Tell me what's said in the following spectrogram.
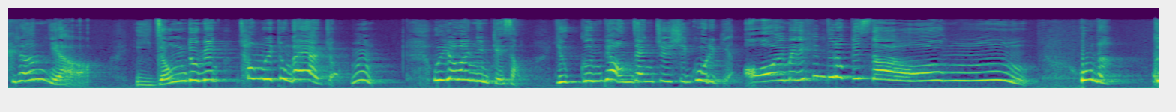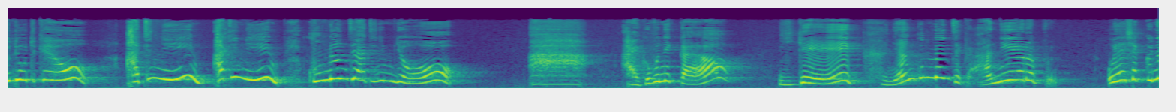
그럼요. 이 정도면 청문회 통과해야죠. 음. 울려원님께서 육군 병장 출신 고르기 얼마나 힘들었겠어요. 음. 어머나, 근데 어떡해요? 아드님, 아드님, 아드님요. 아, 알고 보니까요. 이게 그냥 군면제가 아니에요, 여러분. 오해하셨구나?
